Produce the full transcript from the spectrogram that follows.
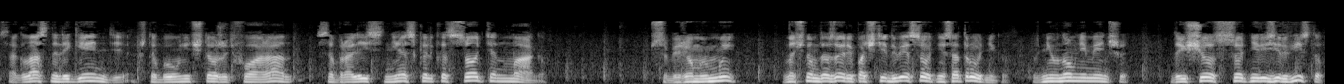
Согласно легенде, чтобы уничтожить Фуаран, собрались несколько сотен магов. Соберем и мы, в ночном дозоре почти две сотни сотрудников, в дневном не меньше, да еще сотни резервистов.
